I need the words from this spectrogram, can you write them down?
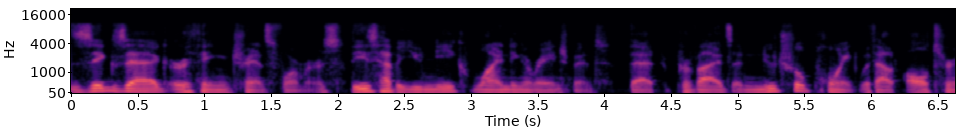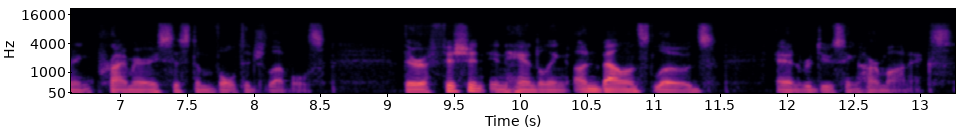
zigzag earthing transformers. These have a unique winding arrangement that provides a neutral point without altering primary system voltage levels. They're efficient in handling unbalanced loads and reducing harmonics.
